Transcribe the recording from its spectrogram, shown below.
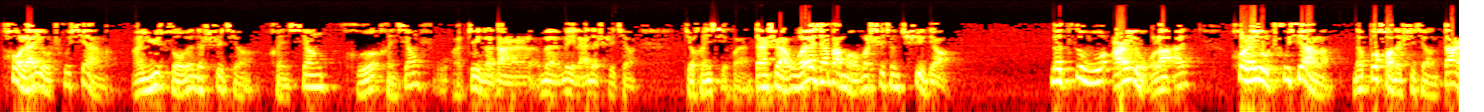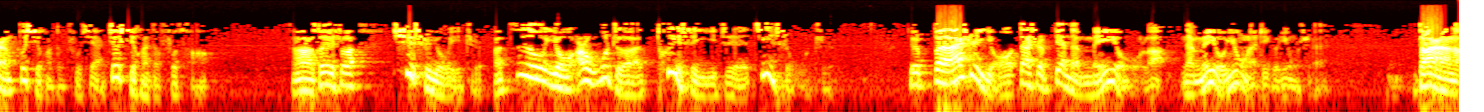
后来又出现了。啊，与所问的事情很相合，很相符啊。这个当然了，问未来的事情就很喜欢。但是啊，我要想把某个事情去掉，那自无而有了啊，后来又出现了，那不好的事情当然不喜欢它出现，就喜欢它伏藏啊。所以说，去是有为之啊，自有而无者，退是一之，进是无之。就是本来是有，但是变得没有了，那没有用了这个用神。当然了，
